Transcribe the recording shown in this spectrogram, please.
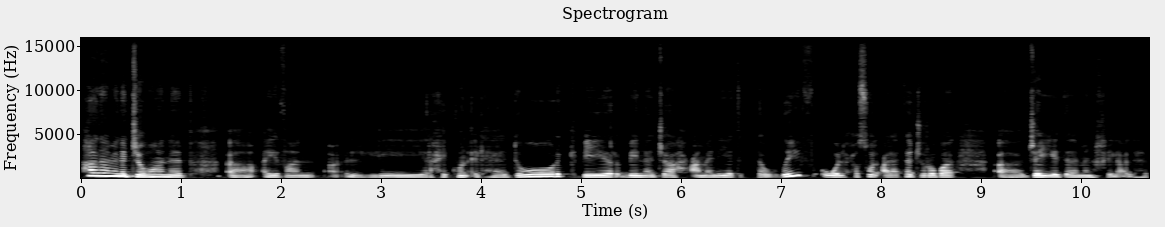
هذا من الجوانب آه، أيضا اللي راح يكون لها دور كبير بنجاح عملية التوظيف والحصول على تجربة آه، جيدة من خلالها.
